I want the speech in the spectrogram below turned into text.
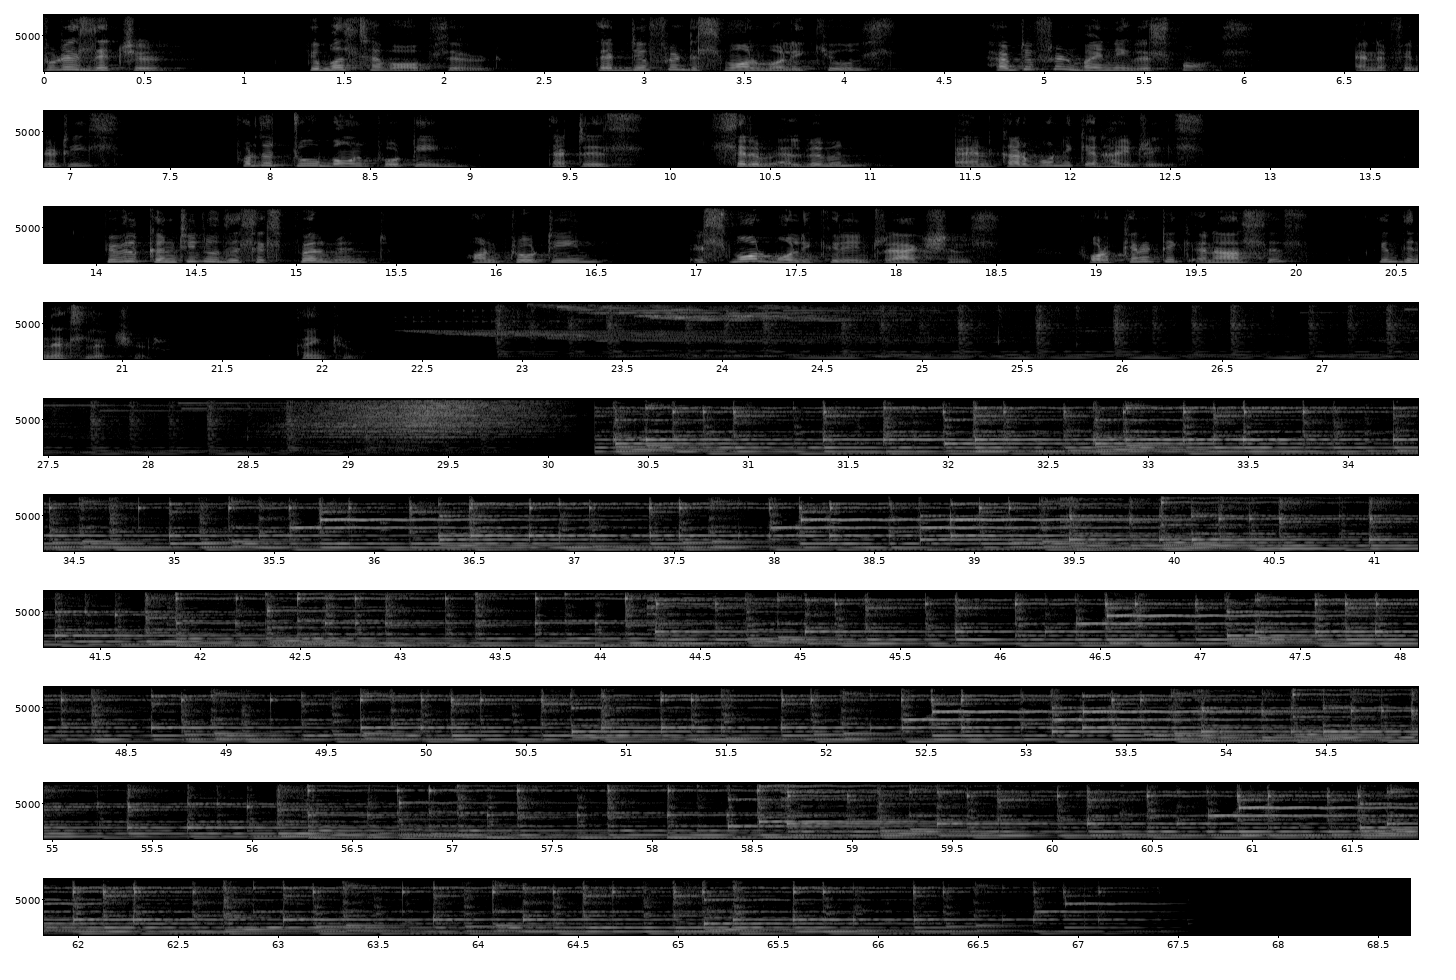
In today's lecture, you must have observed that different small molecules have different binding response and affinities for the two bound protein that is serum albumin and carbonic anhydrase. We will continue this experiment on protein small molecule interactions for kinetic analysis in the next lecture. Thank you.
